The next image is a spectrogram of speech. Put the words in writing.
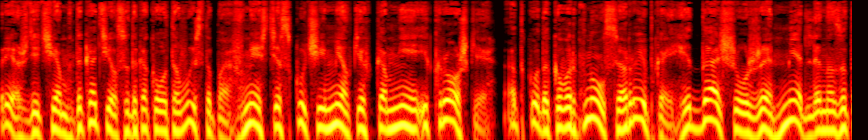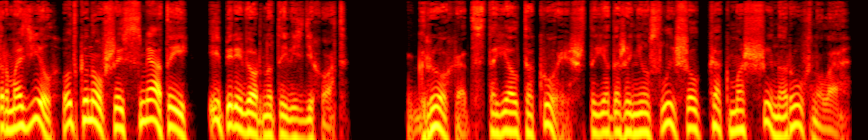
прежде чем докатился до какого-то выступа вместе с кучей мелких камней и крошки, откуда кувыркнулся рыбкой и дальше уже медленно затормозил, уткнувшись в смятый и перевернутый вездеход. Грохот стоял такой, что я даже не услышал, как машина рухнула,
